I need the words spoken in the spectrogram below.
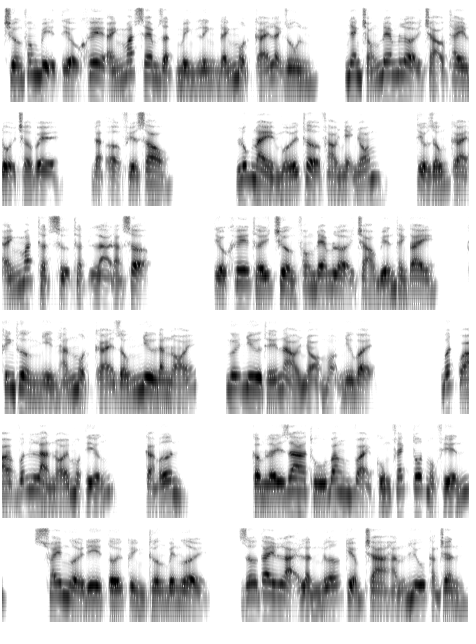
Trường phong bị tiểu khê ánh mắt xem giật mình linh đánh một cái lạnh run, nhanh chóng đem lợi chảo thay đổi trở về, đặt ở phía sau. Lúc này mới thở phào nhẹ nhõm, tiểu giống cái ánh mắt thật sự thật là đáng sợ. Tiểu khê thấy trường phong đem lợi chảo biến thành tay, khinh thường nhìn hắn một cái giống như đang nói, ngươi như thế nào nhỏ mọn như vậy. Bất quá vẫn là nói một tiếng, cảm ơn. Cầm lấy ra thú băng vải cùng phách tốt một phiến, xoay người đi tới kình thương bên người, giơ tay lại lần nữa kiểm tra hắn hữu cẳng chân.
